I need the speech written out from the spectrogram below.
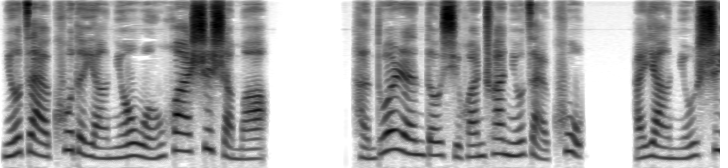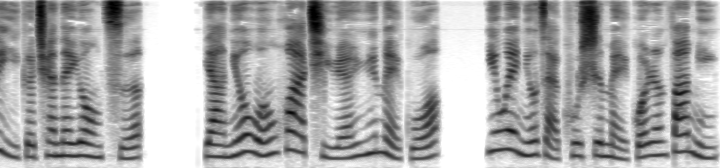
牛仔裤的养牛文化是什么？很多人都喜欢穿牛仔裤，而养牛是一个圈内用词。养牛文化起源于美国，因为牛仔裤是美国人发明，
